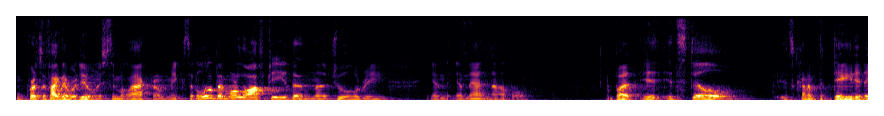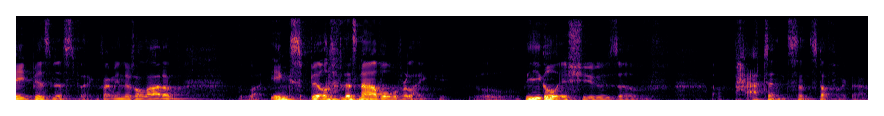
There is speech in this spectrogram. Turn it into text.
of course, the fact that we're dealing with simulacrum makes it a little bit more lofty than the jewelry in, in that novel. But it, it's still, it's kind of the day to day business things. I mean, there's a lot of ink spilled in this novel over like legal issues of, of patents and stuff like that.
